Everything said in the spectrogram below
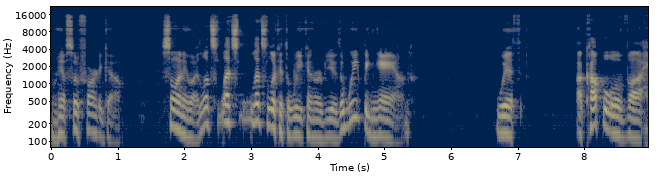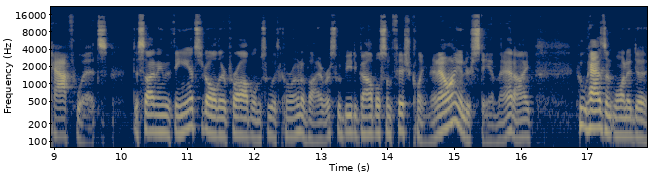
we have so far to go. So anyway, let's let's let's look at the weekend review. The week began with a couple of uh, halfwits deciding that the answer to all their problems with coronavirus would be to gobble some fish cleaner. Now I understand that. I who hasn't wanted to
